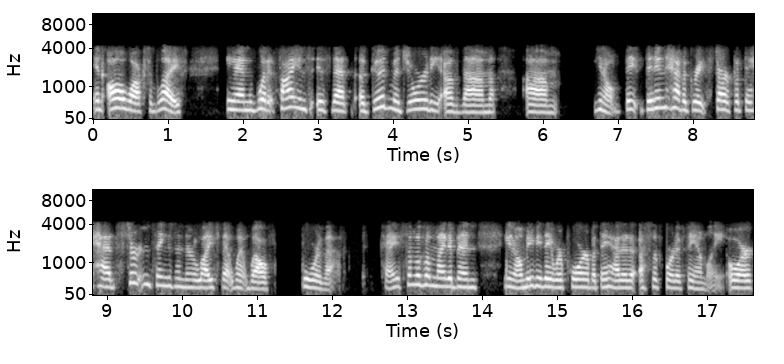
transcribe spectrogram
in all walks of life and what it finds is that a good majority of them um, you know they they didn't have a great start but they had certain things in their life that went well for them okay some of them might have been you know maybe they were poor but they had a, a supportive family or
